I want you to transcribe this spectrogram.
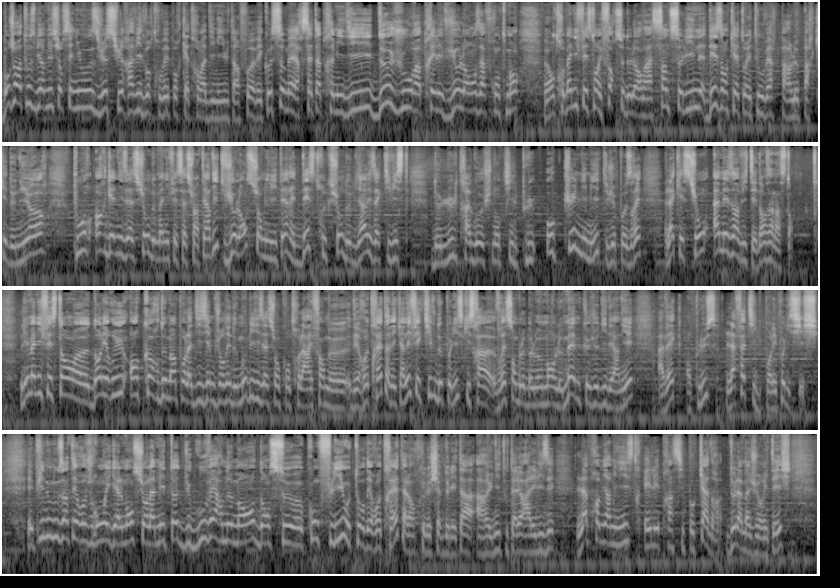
Bonjour à tous, bienvenue sur CNews. Je suis ravi de vous retrouver pour 90 minutes info avec au sommaire cet après-midi, deux jours après les violents affrontements euh, entre manifestants et forces de l'ordre à Sainte-Soline. Des enquêtes ont été ouvertes par le parquet de Niort pour organisation de manifestations interdites, violence sur militaires et destruction de biens. Les activistes de l'ultra-gauche n'ont-ils plus aucune limite? Je poserai la question à mes invités dans un instant. Les manifestants euh, dans les rues, encore demain pour la dixième journée de mobilisation contre la réforme euh, des retraites, avec un effectif de police qui sera vraisemblablement le même que jeudi dernier, avec en plus la fatigue pour les policiers. Et puis nous nous interrogerons également sur la méthode du gouvernement dans ce euh, conflit autour des retraites, alors que le chef de l'État a réuni tout à l'heure à l'Elysée la Première ministre et les principaux cadres de la majorité.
